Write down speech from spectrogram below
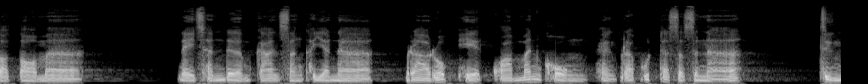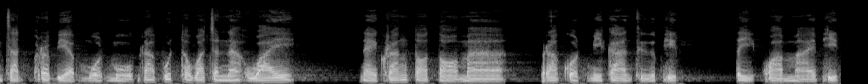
ต่อต่อมา ในชั้นเดิมการสังคยนา ปรารบเหตุความมั่นคงแห่งพระพุทธศาสนา จึงจัดระเบียบหมวดหมู่พระพุทธวจนะไว้ ในครั้งต่อต่อมา ปรากฏมีการถือผิด ตีความหมายผิด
